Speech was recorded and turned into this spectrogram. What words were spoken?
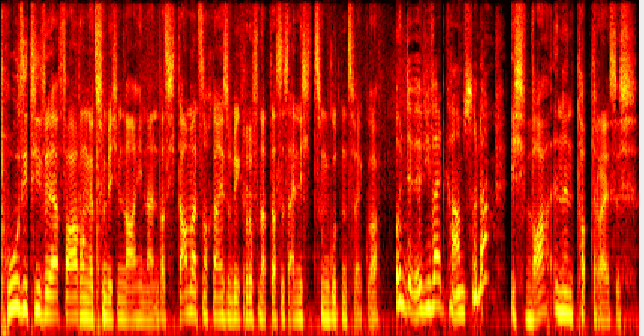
positive Erfahrungen jetzt für mich im Nachhinein, was ich damals noch gar nicht so begriffen habe, dass es eigentlich zum guten Zweck war. Und äh, wie weit kamst du da? Ich war in den Top 30.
